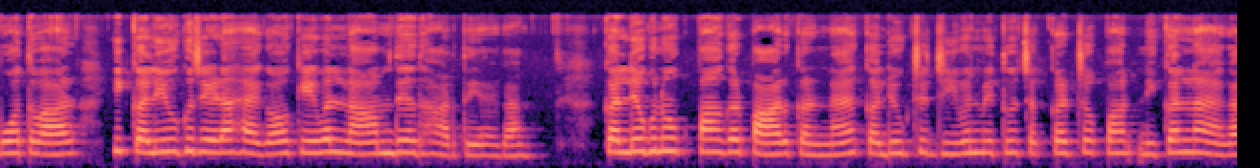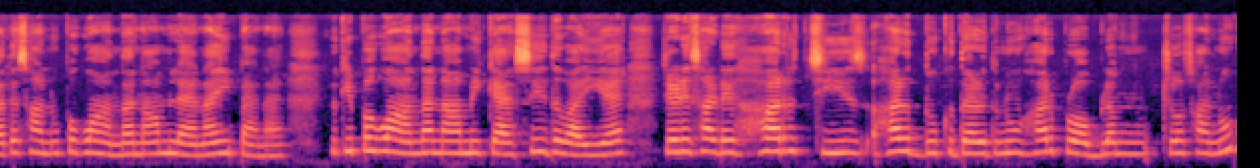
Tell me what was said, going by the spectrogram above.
ਬਹੁਤ ਵਾਰ ਕਿ ਕਲਯੁਗ ਜਿਹੜਾ ਹੈਗਾ ਉਹ ਕੇਵਲ ਨਾਮ ਦੇ ਆਧਾਰ 'ਤੇ ਹੈਗਾ। ਕਲਯੁਗ ਨੂੰ ਆਪਾਂ ਅਗਰ ਪਾਰ ਕਰਨਾ ਹੈ, ਕਲਯੁਗ 'ਚ ਜੀਵਨ ਮ੍ਰਿਤੂ ਚੱਕਰ 'ਚੋਂ ਆਪਾਂ ਨਿਕਲਣਾ ਹੈਗਾ ਤੇ ਸਾਨੂੰ ਭਗਵਾਨ ਦਾ ਨਾਮ ਲੈਣਾ ਹੀ ਪੈਣਾ ਹੈ। ਕਿਉਂਕਿ ਭਗਵਾਨ ਦਾ ਨਾਮ ਇੱਕ ਐਸੀ ਦਵਾਈ ਹੈ ਜਿਹੜੀ ਸਾਡੇ ਹਰ ਚੀਜ਼, ਹਰ ਦੁੱਖ ਦਰਦ ਨੂੰ, ਹਰ ਪ੍ਰੋਬਲਮ 'ਚੋਂ ਸਾਨੂੰ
